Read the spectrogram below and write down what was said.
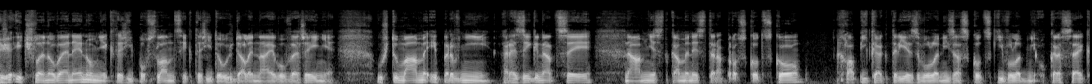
že i členové, nejenom někteří poslanci, kteří to už dali najevo veřejně, už tu máme i první rezignaci náměstka ministra pro Skotsko, chlapíka, který je zvolený za skotský volební okresek,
